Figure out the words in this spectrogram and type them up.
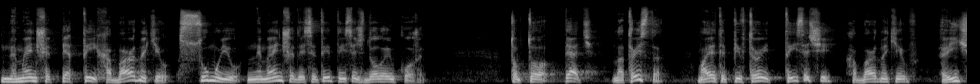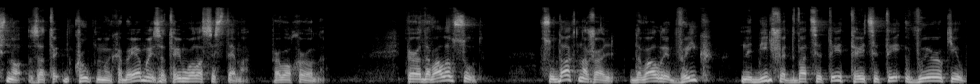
не менше п'яти хабарників з сумою не менше 10 тисяч доларів кожен. Тобто 5 на 300 маєте півтори тисячі хабарників річно за крупними хабарями затримувала система правоохоронна. Передавала в суд. В судах, на жаль, давали в рік не більше 20-30 вироків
